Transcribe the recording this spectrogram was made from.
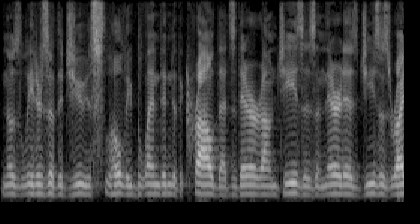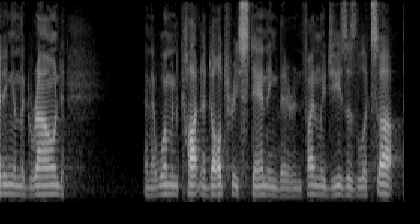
And those leaders of the Jews slowly blend into the crowd that's there around Jesus. And there it is, Jesus writing in the ground, and that woman caught in adultery standing there. And finally, Jesus looks up,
